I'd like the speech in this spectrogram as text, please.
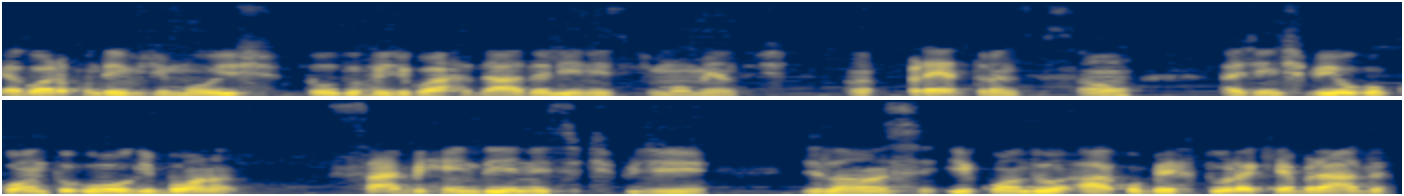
E agora com o David Moyes todo resguardado ali nesses momentos pré-transição, a gente viu o quanto o Ogbonna sabe render nesse tipo de, de lance e quando a cobertura é quebrada,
